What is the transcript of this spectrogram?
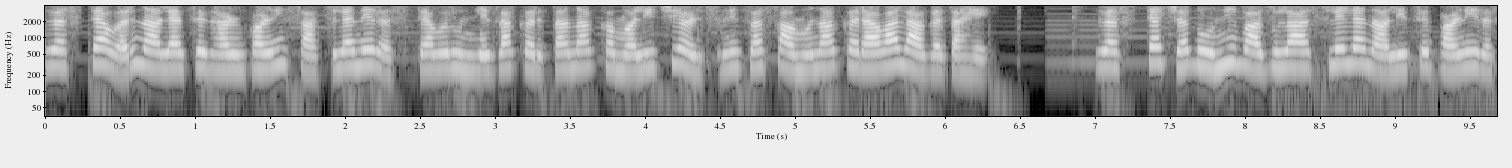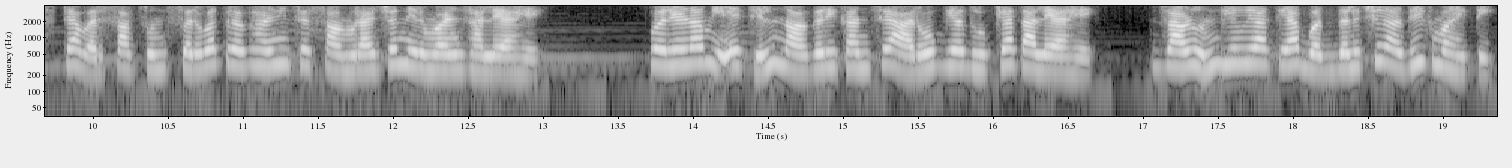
रस्त्यावर नाल्याचे घाणपाणी साचल्याने रस्त्यावरून ये जा करताना कमालीची अडचणीचा सामना करावा लागत आहे. रस्त्याच्या दोन्ही बाजूला असलेल्या नालीचे पाणी रस्त्यावर साचून सर्वत्र घाणीचे साम्राज्य निर्माण झाले आहे. परिणामी येथील नागरिकांचे आरोग्य धोक्यात आले आहे. जाणून घेऊयात याबद्दलची अधिक माहिती.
